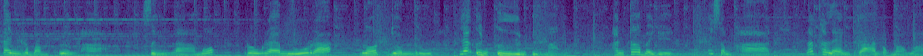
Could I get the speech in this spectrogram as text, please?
เต้นระบำเปลืองผ้า สื่อลามก โรงแรมหรูหรารถยนต์หรู และอื่นๆอีกมากมายฮันเตอร์ไบเดนให้สัมภาษณ์ และแถลงการออกมาว่า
